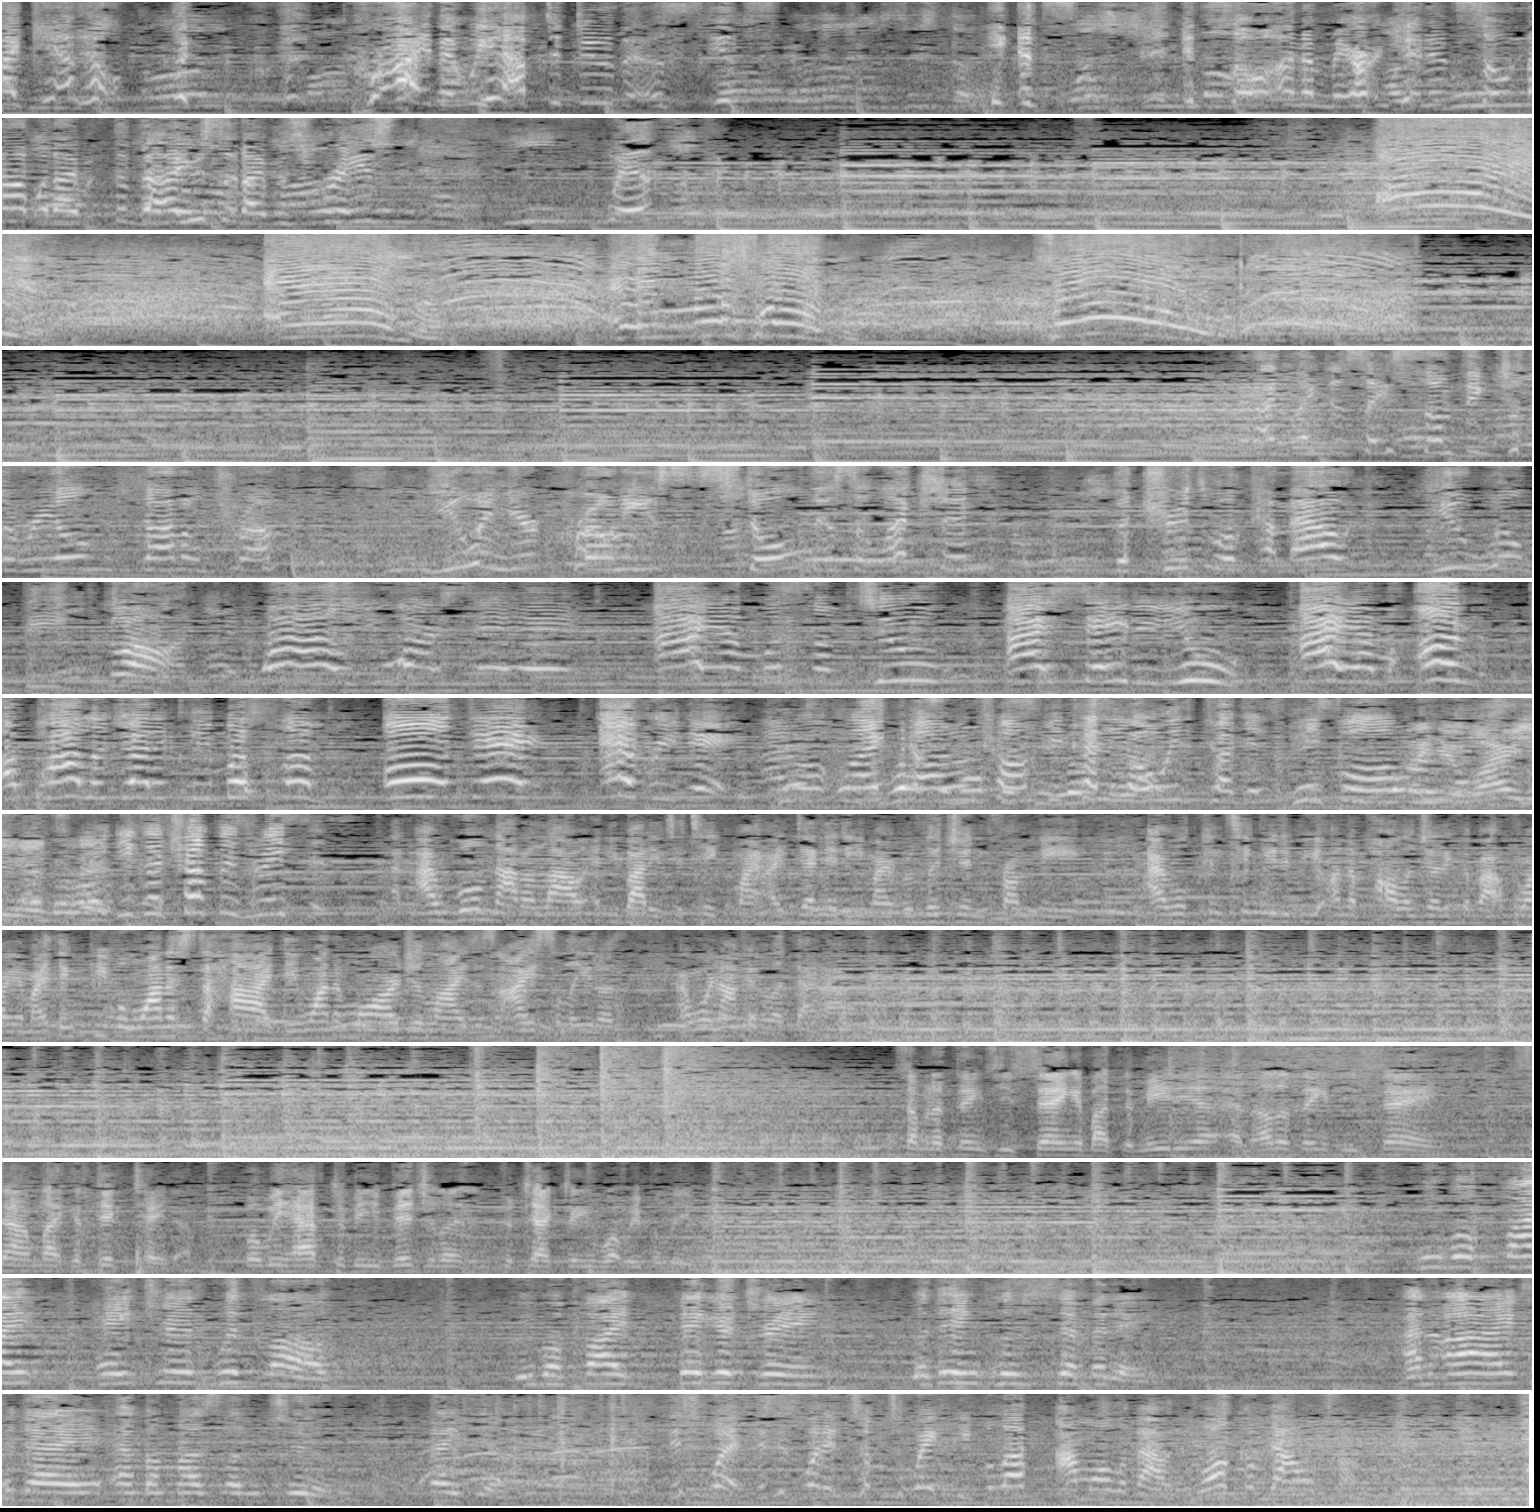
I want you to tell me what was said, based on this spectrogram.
I can't help but cry that we have to do this. It's it's it's so un-American. It's so not what I the values that I was raised with. I am a Muslim. Like to say something to the real Donald Trump. You and your cronies stole this election. The truth will come out. You will be gone. While you are saying, I am Muslim too, I say to you, I am unapologetically Muslim all day, every day. I don't like Donald Trump because he always judges people. Why are you here today? Because Trump is racist. I will not allow anybody to take my identity, my religion from me. I will continue to be unapologetic about who I am. I think people want us to hide. They want to marginalize us and isolate us, and we're not going to let that happen. Some of the things he's saying about the media and other things he's saying sound like a dictator. But we have to be vigilant in protecting what we believe in. We will fight hatred with love. We will fight bigotry with inclusivity. And I today am a Muslim too. Thank you. This is what this is what it took to wake people up. I'm all about it. Welcome Donald Trump.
